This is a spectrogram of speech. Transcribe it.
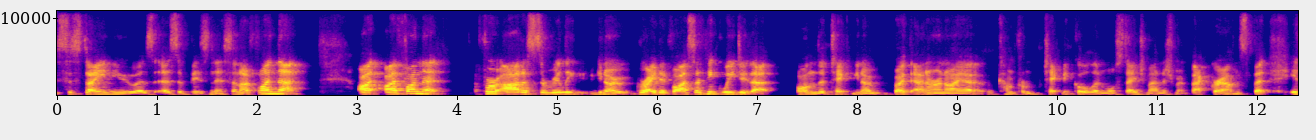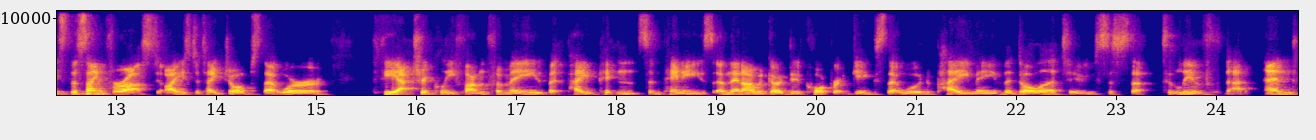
sustain you as as a business. And I find that I, I find that for artists a really you know great advice. I think we do that on the tech you know both anna and i are, come from technical and more stage management backgrounds but it's the same for us. I used to take jobs that were theatrically fun for me but paid pittance and pennies. And then i would go do corporate gigs that would pay me the dollar to to live that. And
